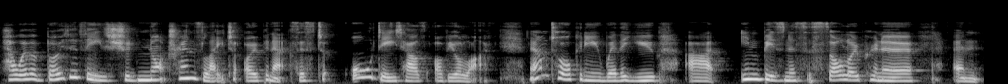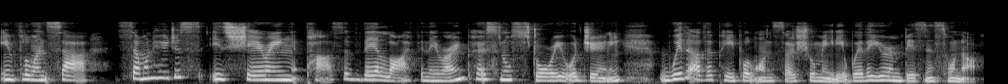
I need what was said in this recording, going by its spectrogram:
However, both of these should not translate to open access to all details of your life. Now I'm talking to you whether you are in business, a solopreneur, an influencer, someone who just is sharing parts of their life and their own personal story or journey with other people on social media, whether you're in business or not.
